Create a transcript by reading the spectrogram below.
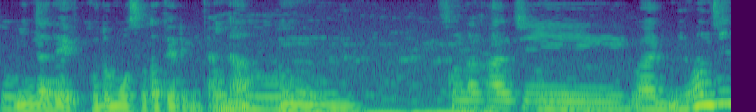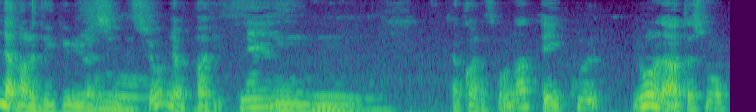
みんなで子供を育てるみたいな。そんな感じは日本人だからできるらしいですよ、うんやっぱり。ね。うんだからそうなっていくような私も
